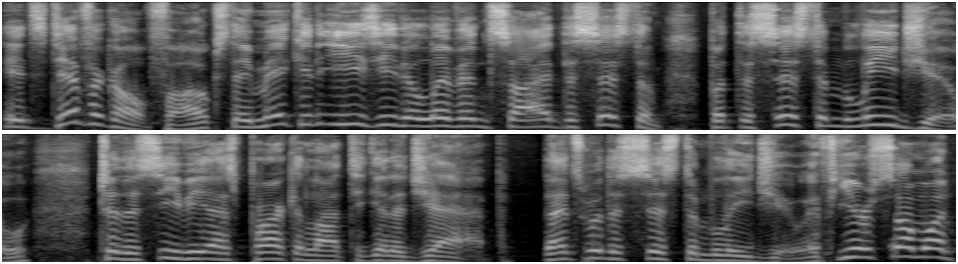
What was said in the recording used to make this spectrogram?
It's difficult, folks. They make it easy to live inside the system, but the system leads you to the CVS parking lot to get a jab. That's where the system leads you. If you're someone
